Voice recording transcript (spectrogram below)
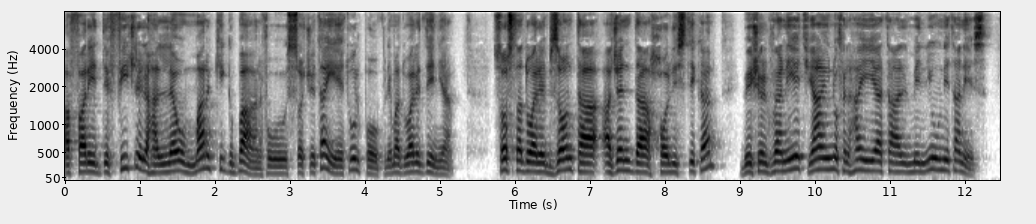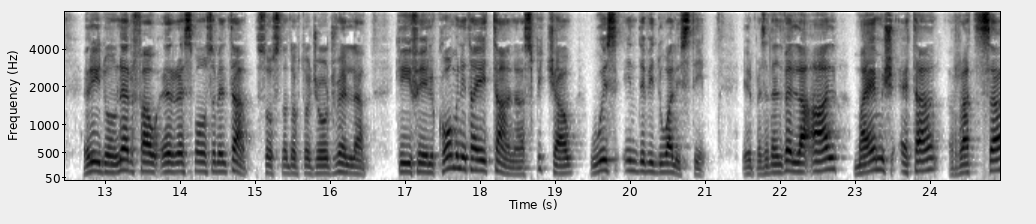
affarijiet diffiċli li ħallew marki kbar fuq is-soċjetajiet u l-popli madwar id-dinja. Sostna dwar il-bżonn ta' aġenda ħolistika biex il-gvernijiet jgħinu fil-ħajja tal-miljuni ta' nies. Irridu nerfgħu r-responsabilità, sostna Dottor George Vella, kif il-komunitajiet tagħna spiċċaw wisq individwalisti. Il-President Vella qal ma hemmx età, razza,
